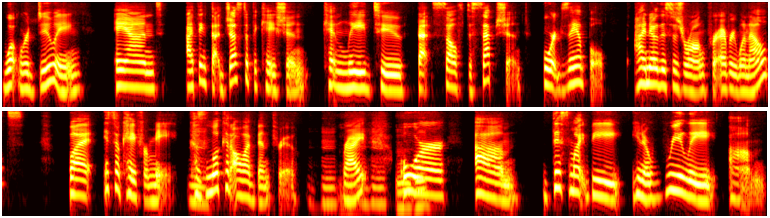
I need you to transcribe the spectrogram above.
what we're doing. And I think that justification can lead to that self deception. For example, I know this is wrong for everyone else, but it's okay for me because mm-hmm. look at all I've been through, mm-hmm. right? Mm-hmm. Or um, this might be, you know, really um,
